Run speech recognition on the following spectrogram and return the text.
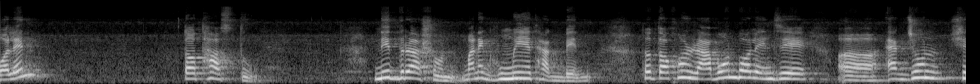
বলেন, তথাস্তু, নিদ্রাসন মানে ঘুমিয়ে থাকবেন। তো তখন রাবণ বলেন যে একজন সে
